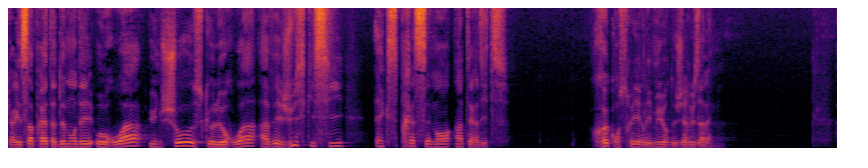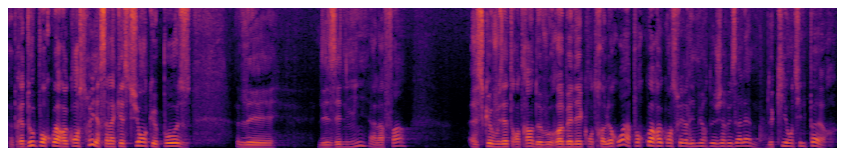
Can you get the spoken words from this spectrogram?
Car il s'apprête à demander au roi une chose que le roi avait jusqu'ici expressément interdite reconstruire les murs de Jérusalem. Après tout, pourquoi reconstruire? C'est la question que posent les, les ennemis à la fin. Est-ce que vous êtes en train de vous rebeller contre le roi? Pourquoi reconstruire les murs de Jérusalem? De qui ont-ils peur?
